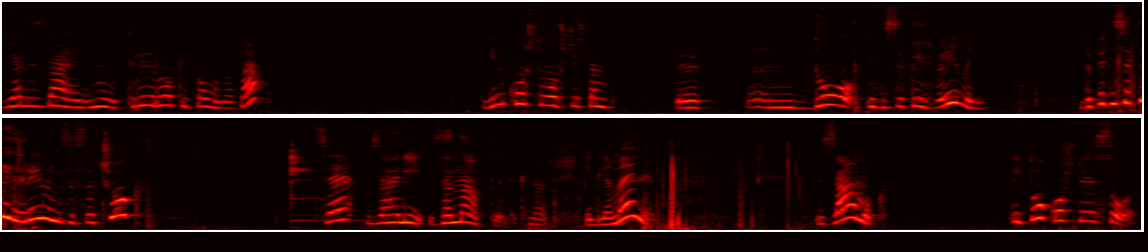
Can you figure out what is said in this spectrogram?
я не знаю, ну, три роки тому назад він коштував щось там е, до 50 гривень. До 50 гривень за сачок це взагалі занадто, як на. І для мене замок і то коштує 40.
